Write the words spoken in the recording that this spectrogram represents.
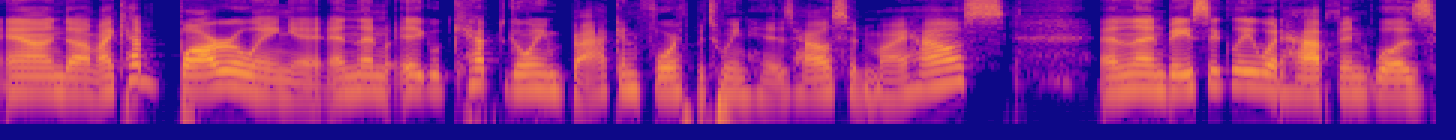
and um, I kept borrowing it, and then it kept going back and forth between his house and my house. And then basically what happened was,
